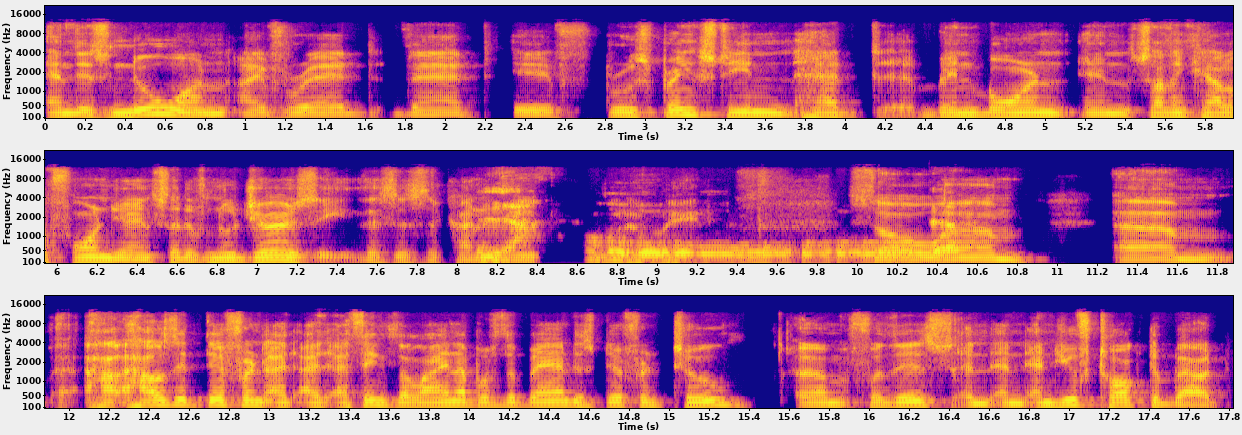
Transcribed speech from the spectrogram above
and this new one I've read that if Bruce Springsteen had uh, been born in Southern California instead of New Jersey, this is the kind of Yeah. So um, um, how, how's it different? I, I think the lineup of the band is different too um, for this, and and and you've talked about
